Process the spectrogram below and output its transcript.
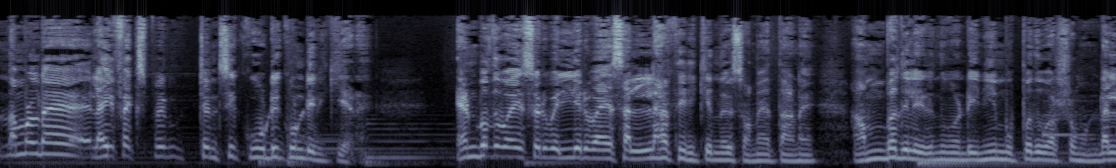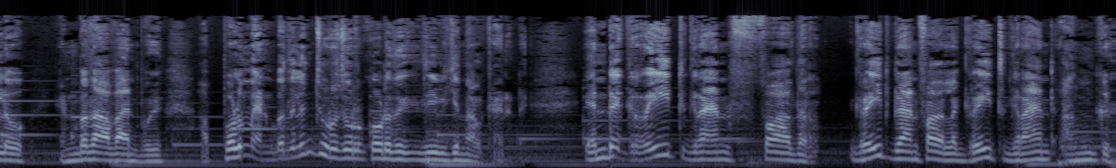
നമ്മളുടെ ലൈഫ് എക്സ്പെക്റ്റൻസി കൂടിക്കൊണ്ടിരിക്കുകയാണ്. എൺപത് വയസ്സൊരു വലിയൊരു വയസ്സല്ലാതിരിക്കുന്ന ഒരു സമയത്താണ് അമ്പതിലിരുന്നു കൊണ്ട് ഇനിയും മുപ്പത് വർഷം ഉണ്ടല്ലോ എൺപതാവാൻ പോയി. അപ്പോഴും എൺപതിലും ചുറുചുറുക്കോട് ജീവിക്കുന്ന ആൾക്കാരുണ്ട്. എന്റെ ഗ്രേറ്റ് ഗ്രാൻഡ് ഫാദർ ഗ്രേറ്റ് ഗ്രാൻഡ് ഫാദർ അല്ല ഗ്രേറ്റ് ഗ്രാൻഡ് അങ്കിൾ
